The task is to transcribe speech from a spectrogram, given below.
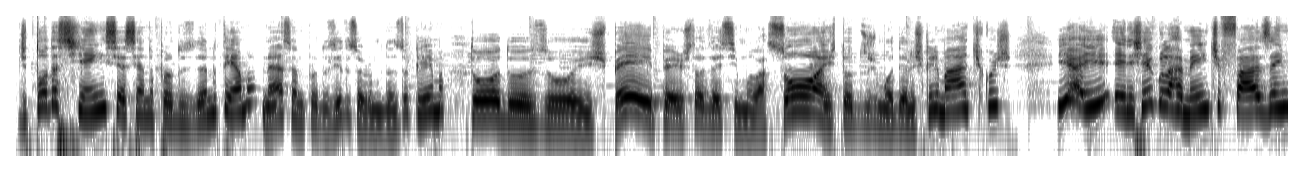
de toda a ciência sendo produzida no tema, né? Sendo produzida sobre mudança do clima, todos os papers, todas as simulações, todos os modelos climáticos. E aí eles regularmente fazem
